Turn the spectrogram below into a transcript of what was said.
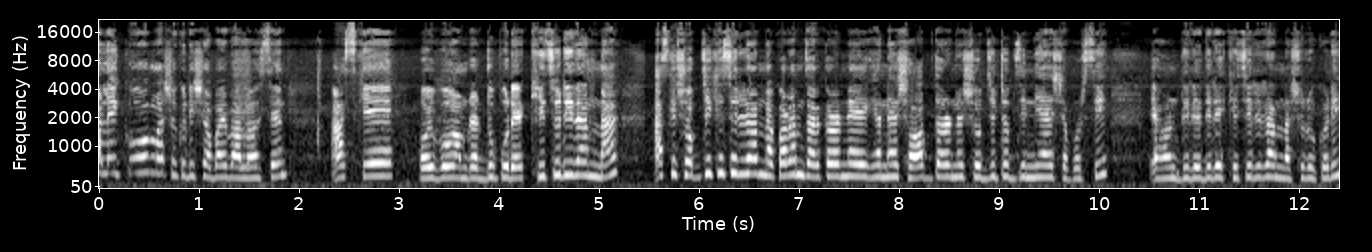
আলাইকুম, আশা করি সবাই ভালো আছেন। আজকে হইব আমরা দুপুরের খিচুড়ি রান্না। আজকে সবজি খিচুড়ি রান্না করাম, যার কারণে এখানে সব ধরনের সবজি টবজি নিয়ে এসে পড়ছি। এখন ধীরে ধীরে খিচুড়ি রান্না শুরু করি।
